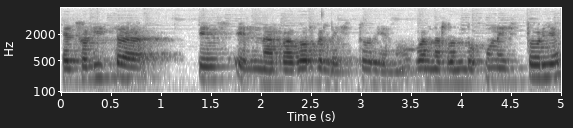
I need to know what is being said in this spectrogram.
El solista es el narrador de la historia, ¿no? Va narrando una historia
